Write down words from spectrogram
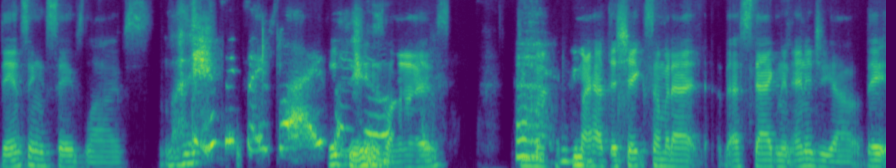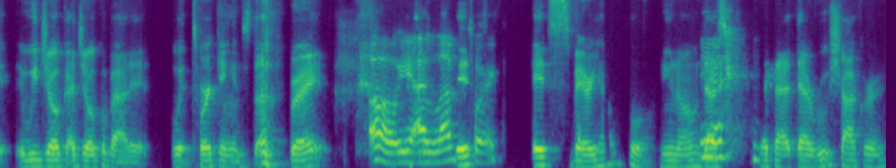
dancing saves lives. dancing saves lives. It saves lives. You might, you might, have to shake some of that that stagnant energy out. They we joke I joke about it with twerking and stuff, right? Oh yeah, I love it's, twerk. It's very helpful, you know. That's yeah. that that root chakra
